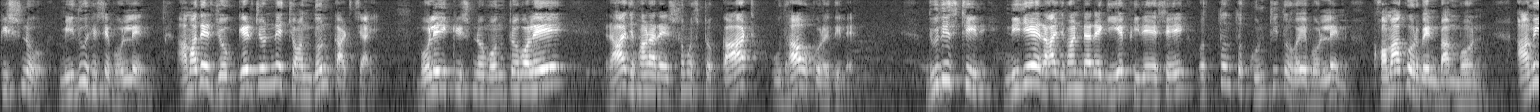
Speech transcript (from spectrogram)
কৃষ্ণ মৃদু হেসে বললেন, আমাদের যজ্ঞের জন্য চন্দন কাঠ চাই। বলেই কৃষ্ণ মন্ত্র বলে রাজভাঁড়ারের সমস্ত কাঠ উধাও করে দিলেন। যুধিষ্ঠির নিজে রাজভাণ্ডারে গিয়ে ফিরে এসে অত্যন্ত কুণ্ঠিত হয়ে বললেন, ক্ষমা করবেন ব্রাহ্মণ, আমি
